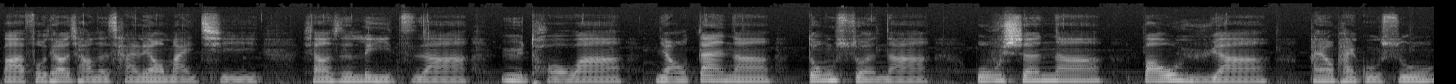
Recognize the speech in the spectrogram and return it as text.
把佛跳墙的材料买齐，像是栗子啊、芋头啊、鸟蛋啊、冬笋啊、乌参啊、鲍鱼啊，还有排骨酥。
